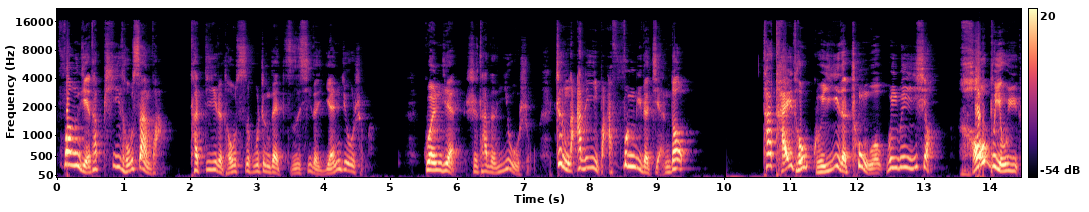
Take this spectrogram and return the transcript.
芳姐她披头散发，她低着头，似乎正在仔细的研究什么。关键是她的右手正拿着一把锋利的剪刀，她抬头诡异的冲我微微一笑。毫不犹豫，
